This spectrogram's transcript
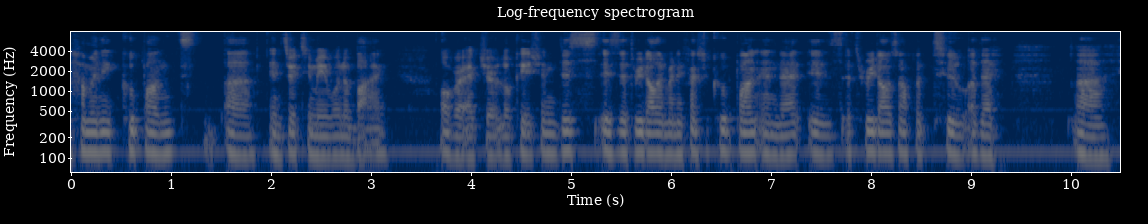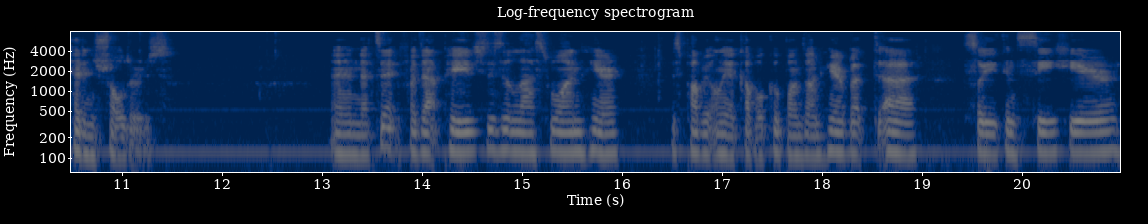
how many coupons uh, inserts you may want to buy over at your location. This is the $3 manufacturer coupon and that is a $3 off of two of the uh, head and shoulders. And that's it for that page. This is the last one here. There's probably only a couple coupons on here, but uh, so you can see here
